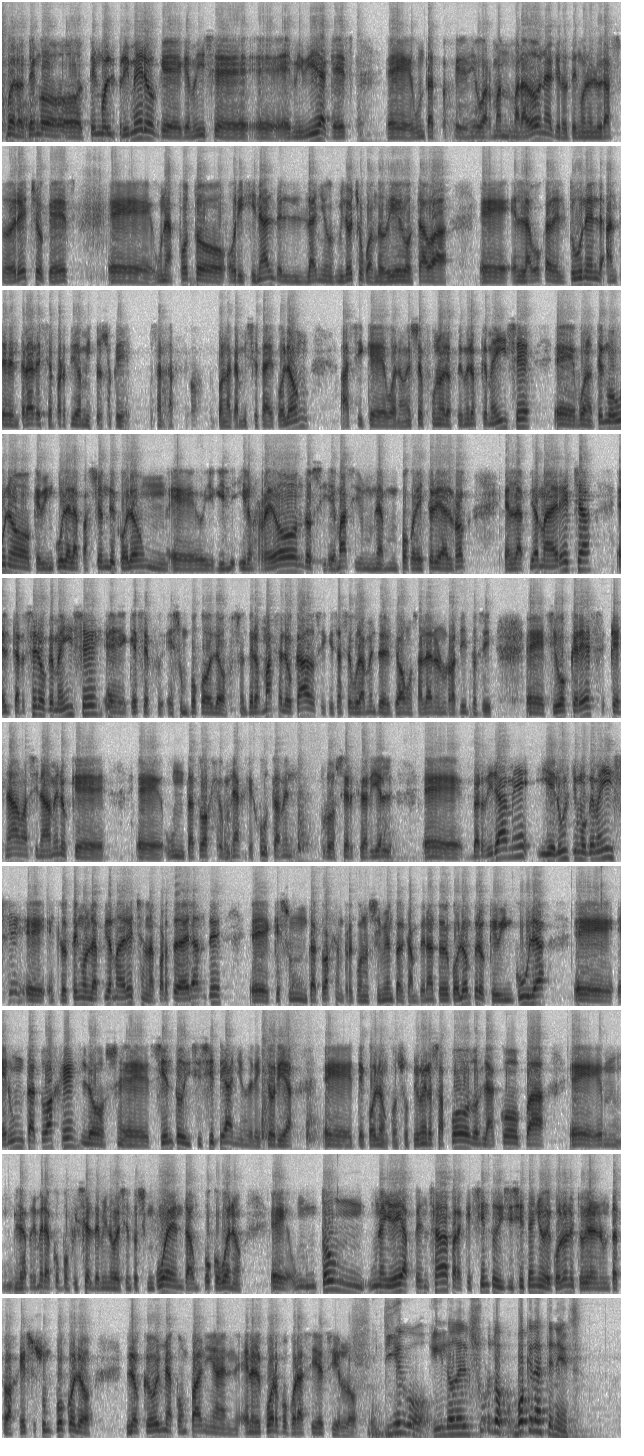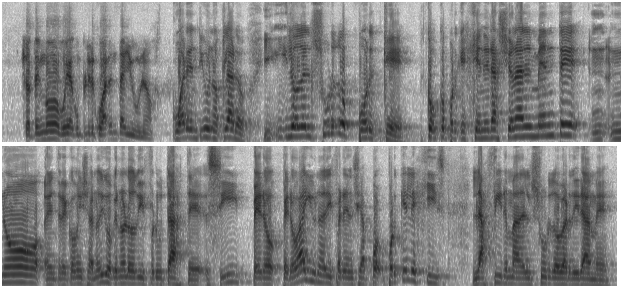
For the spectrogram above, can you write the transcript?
Bueno, tengo tengo el primero que, que me hice eh, en mi vida, que es eh, un tatuaje de Diego Armando Maradona, que lo tengo en el brazo derecho, que es eh, una foto original del año 2008, cuando Diego estaba eh, en la boca del túnel antes de entrar ese partido amistoso que con- la camiseta de Colón. Así que, bueno, ese fue uno de los primeros que me hice. Eh, bueno, tengo uno que vincula la pasión de Colón eh, y, y los redondos y demás, y un poco la historia del rock en la pierna derecha. El tercero que me hice, eh, que ese es un poco de los, de los más alocados y quizás seguramente del que vamos a hablar en un ratito, si, eh, si vos querés, que es nada más y nada menos que eh, un tatuaje homenaje justamente a Sergio Ariel Verdirame. Y el último que me hice, lo tengo en la pierna derecha, en la parte de adelante, que es un tatuaje en reconocimiento al Campeonato de Colón, pero que vincula eh, en un tatuaje los eh, 117 años de la historia eh, de Colón, con sus primeros apodos, la Copa, eh, la primera Copa Oficial de 1950, un poco, bueno, un, toda un- una idea pensada para que 117 años de Colón estuvieran en un tatuaje. Eso es un poco lo, lo que hoy me acompaña en, en el cuerpo, por así decirlo. Diego, ¿y lo del zurdo? ¿Vos qué edad tenés? Yo tengo, voy a cumplir 41. 41, claro. ¿Y, y lo del zurdo por qué? Porque generacionalmente no, entre comillas, no digo que no lo disfrutaste, sí, pero, pero hay una diferencia. ¿Por, por qué elegís la firma del zurdo Verdirame?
